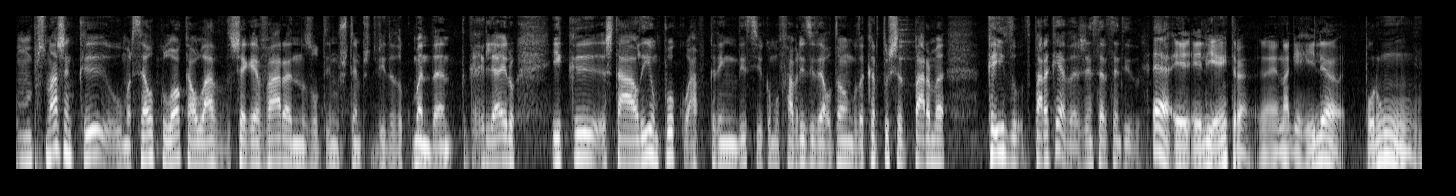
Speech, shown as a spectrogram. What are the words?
Um personagem que o Marcelo coloca ao lado de Che Guevara nos últimos tempos de vida do comandante guerrilheiro e que está ali um pouco, há bocadinho disse, como o Fabrício Del Dongo da Cartucha de Parma, caído de paraquedas, em certo sentido. É, ele entra é, na guerrilha por um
